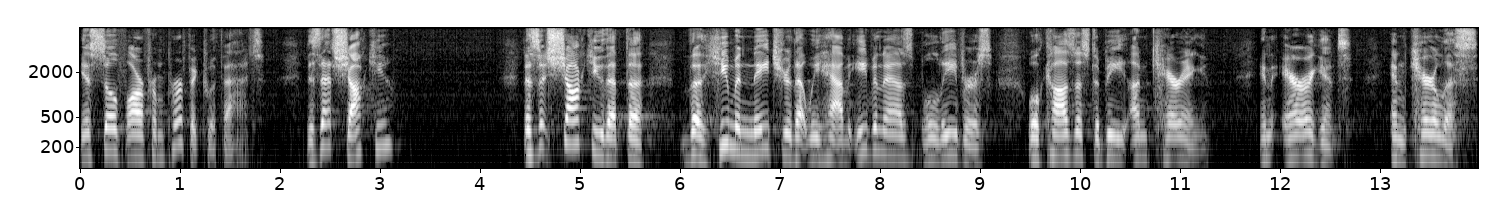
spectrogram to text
is so far from perfect with that. Does that shock you? Does it shock you that the, the human nature that we have, even as believers, will cause us to be uncaring and arrogant and careless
